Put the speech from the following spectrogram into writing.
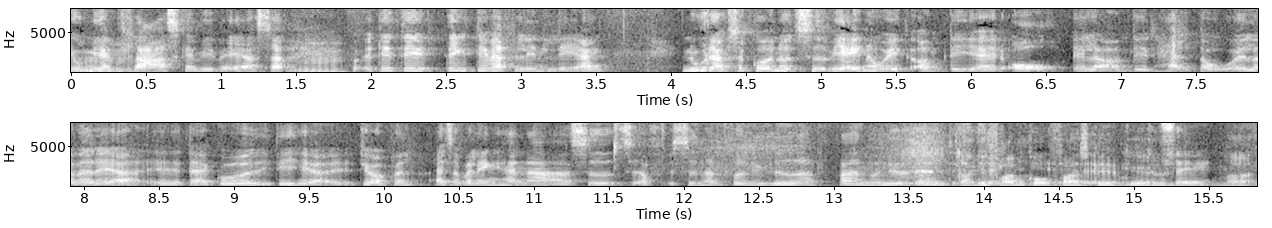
Jo mere mm. klare skal vi være, så mm. det, det, det, det er i hvert fald en læring. Nu er der så gået noget tid. Vi aner jo ikke, om det er et år, eller om det er et halvt år, eller hvad det er, øh, der er gået i det her øh, job, vel? Altså, hvor længe han har siddet, og siden han har fået en ny leder, fra han var nyuddannet. Nej, det fremgår faktisk øh, ikke. Du sagde. Nej.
